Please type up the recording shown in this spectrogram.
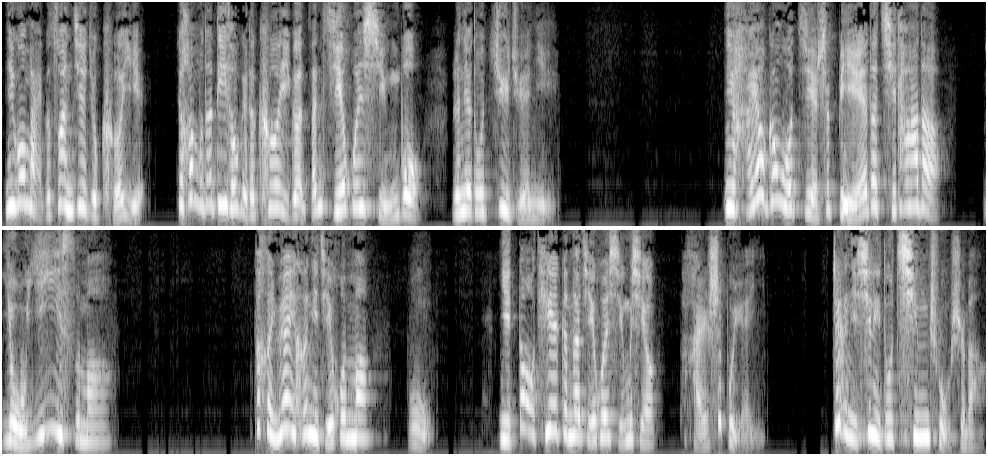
你给我买个钻戒就可以，就恨不得低头给他磕一个，咱结婚行不？人家都拒绝你。你还要跟我解释别的、其他的，有意思吗？他很愿意和你结婚吗？不，你倒贴跟他结婚行不行？他还是不愿意，这个你心里都清楚是吧？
